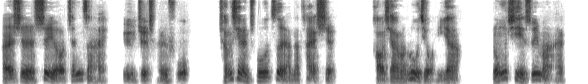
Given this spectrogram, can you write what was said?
而是事有真载与之沉浮，呈现出自然的态势，好像露酒一样，容器虽满。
